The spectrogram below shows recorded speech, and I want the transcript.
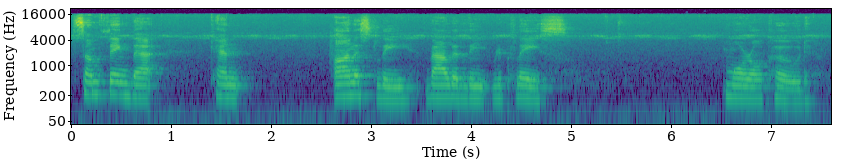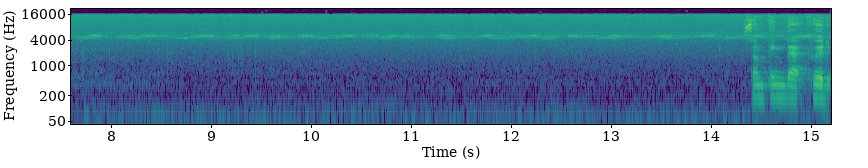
something that can honestly, validly replace moral code. Something that could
